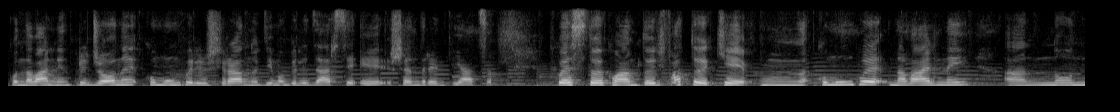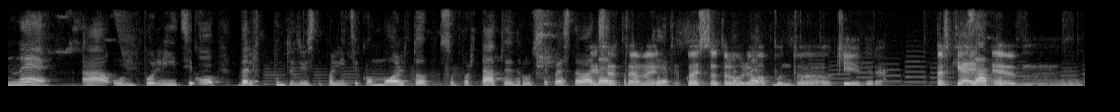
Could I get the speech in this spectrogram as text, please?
con Navalny in prigione, comunque riusciranno a mobilizzarsi e scendere in piazza. Questo è quanto. Il fatto è che um, comunque Navalny uh, non è uh, un politico dal punto di vista politico molto supportato in Russia. Questo va Esattamente, detto perché... questo te lo volevo appunto chiedere. Perché esatto. ehm,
